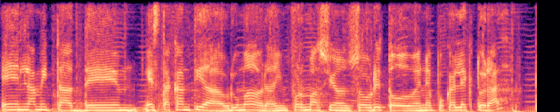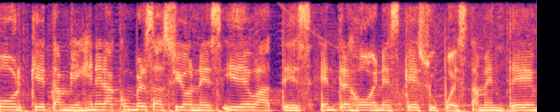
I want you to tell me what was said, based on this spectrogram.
en la mitad de esta cantidad abrumadora de información, sobre todo en época electoral, porque también genera conversaciones y debates entre jóvenes que supuestamente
